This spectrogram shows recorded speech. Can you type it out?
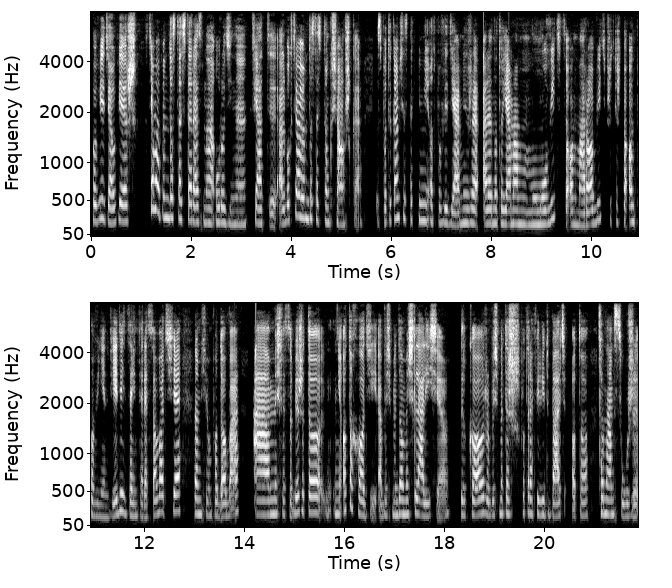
powiedział, wiesz, chciałabym dostać teraz na urodziny kwiaty, albo chciałabym dostać tą książkę. Spotykam się z takimi odpowiedziami, że ale no to ja mam mu mówić, co on ma robić, przecież to on powinien wiedzieć, zainteresować się, to mi się podoba. A myślę sobie, że to nie o to chodzi, abyśmy domyślali się, tylko żebyśmy też potrafili dbać o to, co nam służy,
